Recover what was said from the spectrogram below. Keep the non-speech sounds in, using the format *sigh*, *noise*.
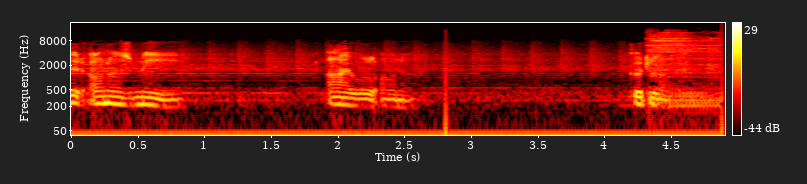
that honours me, I will honour. Good luck,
